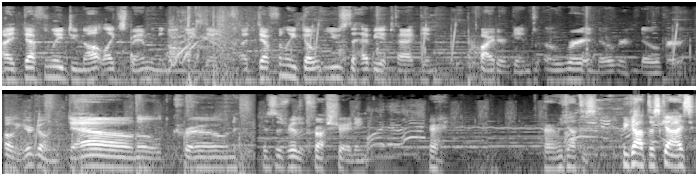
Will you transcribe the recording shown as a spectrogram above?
I definitely do not like spamming in online games. I definitely don't use the heavy attack in fighter games over and over and over. Oh, you're going down, old crone. This is really frustrating. Alright. Alright, we got this. We got this, guys.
